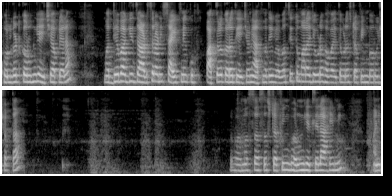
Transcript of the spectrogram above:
खोलगट करून घ्यायची आपल्याला. मध्यभागी जाडसर आणि साईडने पातळ करत यायची आणि आतमध्ये व्यवस्थित तुम्हाला जेवढं हवं आहे तेवढं स्टफिंग भरू शकता. मस्त असं स्टफिंग भरून घेतलेलं आहे मी. आणि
